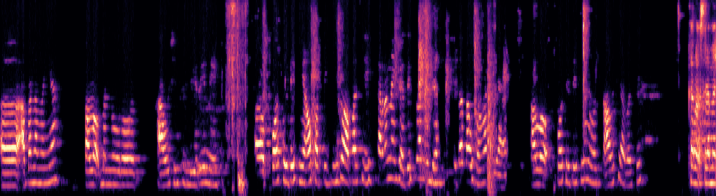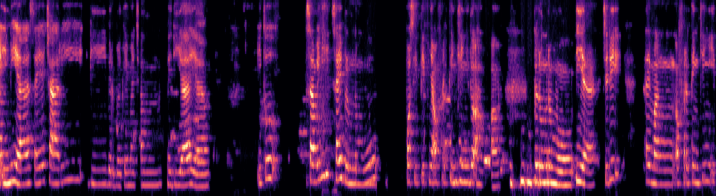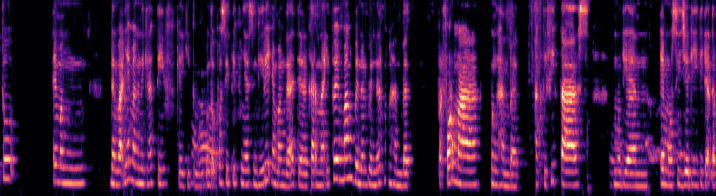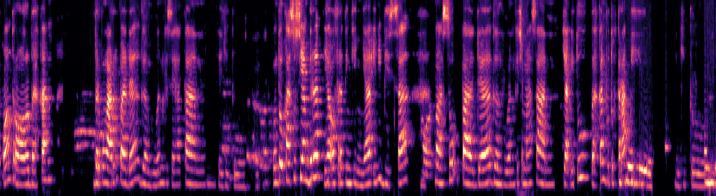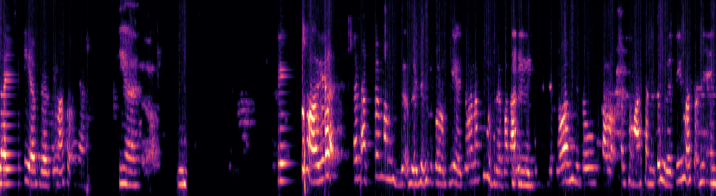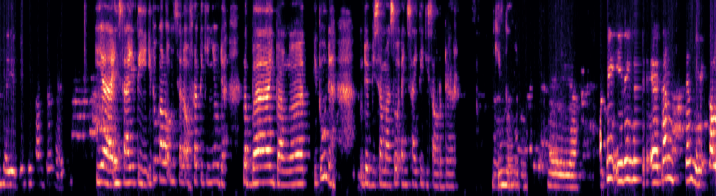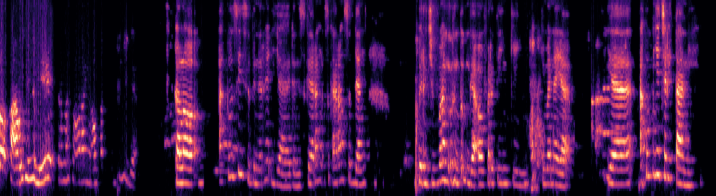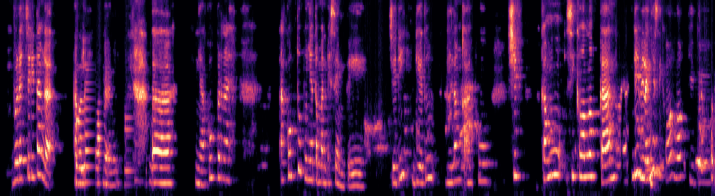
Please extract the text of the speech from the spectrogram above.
eh, apa namanya? Kalau menurut Kausi sendiri nih, eh, positifnya overthinking itu apa sih? Karena negatif kan udah kita tahu banget ya. Kalau positifnya menurut Kausi apa sih? Kalau selama ini ya, saya cari di berbagai macam media ya. Itu selama ini saya belum nemu positifnya overthinking itu apa? Belum nemu. Iya, jadi emang overthinking itu emang dampaknya emang negatif kayak gitu. Oh. Untuk positifnya sendiri emang nggak ada karena itu emang benar-benar menghambat performa, menghambat aktivitas. Kemudian emosi jadi tidak terkontrol, bahkan berpengaruh pada gangguan kesehatan kayak gitu. Untuk kasus yang berat ya overthinkingnya ini bisa oh. masuk pada gangguan kecemasan yang itu bahkan butuh terapi kayak gitu. Anxiety ya berarti masuknya. Iya. Soalnya kan aku emang gak belajar psikologi ya, cuman aku beberapa kali hmm. belajar doang gitu. Kalau kecemasan itu berarti masuknya anxiety disorder gak sih? Iya, anxiety. Itu kalau misalnya overthinkingnya udah lebay banget, itu udah udah bisa masuk anxiety disorder. Gitu. Hmm. Iya. Tapi ini eh, kan kan kalau Kak Ausi sendiri termasuk orang yang overthinking juga? Kalau aku sih sebenarnya iya dan sekarang sekarang sedang berjuang untuk nggak overthinking. Gimana ya? Ya, aku punya cerita nih. Boleh cerita nggak boleh. Uh, ini aku pernah aku tuh punya teman SMP. Jadi dia tuh bilang ke aku, "Shift, kamu psikolog kan? Dia bilangnya psikolog gitu.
